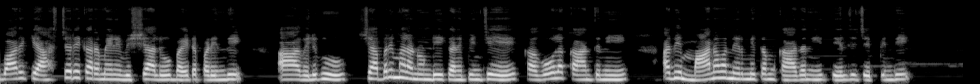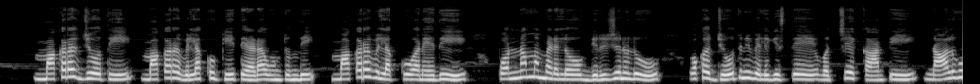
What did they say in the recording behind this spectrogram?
వారికి ఆశ్చర్యకరమైన విషయాలు బయటపడింది. ఆ వెలుగు శబరిమల నుండి కనిపించే ఖగోళ కాంతిని అది మానవ నిర్మితం కాదని తేల్చి చెప్పింది. మకర జ్యోతి మకర విలక్కుకి తేడా ఉంటుంది. మకర విలక్కు అనేది పొన్నమ్మ మెడలో గిరిజనులు ఒక జ్యోతిని వెలిగిస్తే వచ్చే కాంతి నాలుగు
